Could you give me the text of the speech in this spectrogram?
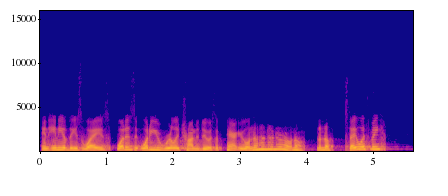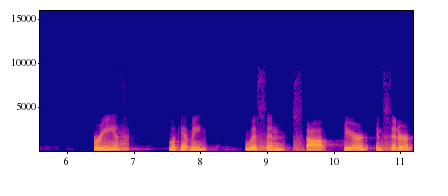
in any of these ways, what is it, what are you really trying to do as a parent? You're going, no, no, no, no, no, no, no, no. Stay with me. Breathe. Look at me. Listen. Stop. Hear. Consider.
